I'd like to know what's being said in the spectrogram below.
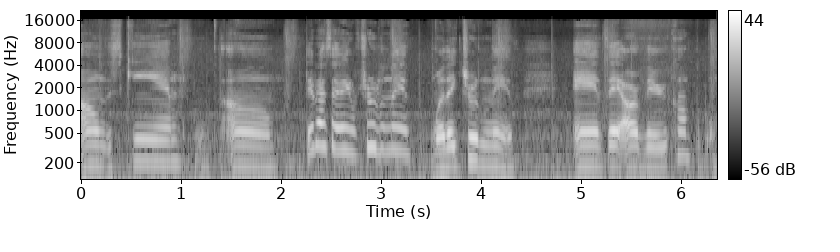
On the skin um did i say they were true to length? Well they true to length and they are very comfortable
